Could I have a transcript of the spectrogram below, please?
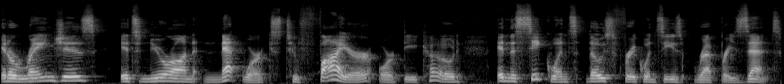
it arranges its neuron networks to fire or decode in the sequence those frequencies represent.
